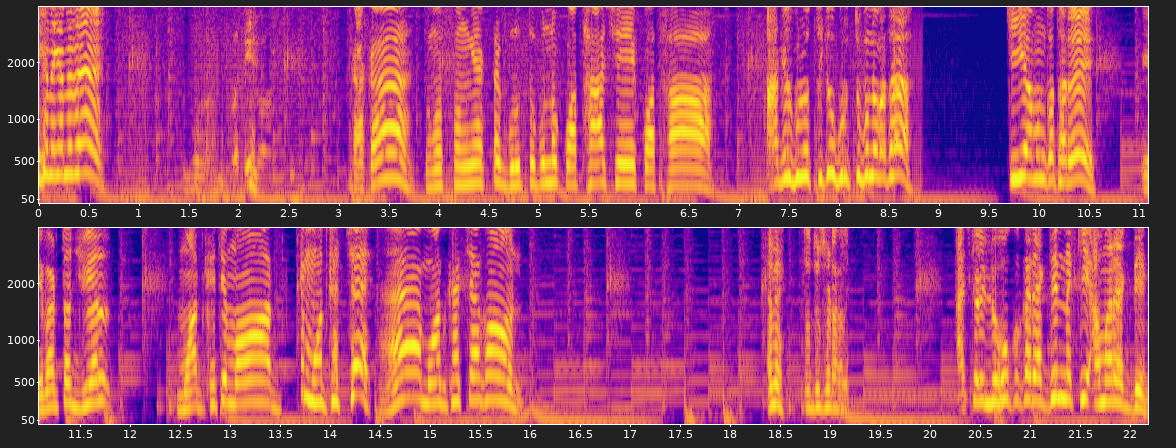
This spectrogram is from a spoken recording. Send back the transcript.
এখানে কেন রে? কাকা তোমার সঙ্গে একটা গুরুত্বপূর্ণ কথা আছে কথা। আগেরগুলোর থেকেও গুরুত্বপূর্ণ কথা? কি এমন কথা রে? এবার তো জুয়েল মদ খেছে মদ। মদ খাচ্ছে? হ্যাঁ মদ খাচ্ছে এখন। এনে তো দুশো টাকা। আজকে ওই লোহ কোকার একদিন নাকি আমার একদিন?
